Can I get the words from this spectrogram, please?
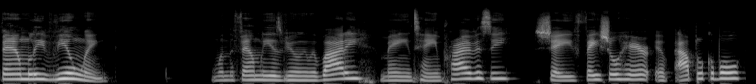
Family viewing. When the family is viewing the body, maintain privacy, shave facial hair if applicable,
